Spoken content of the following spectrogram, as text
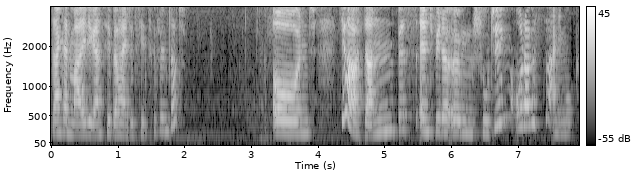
danke an Mali, die ganz viel Behind the Scenes gefilmt hat. Und ja, dann bis entweder irgendein Shooting oder bis zur Animuk.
